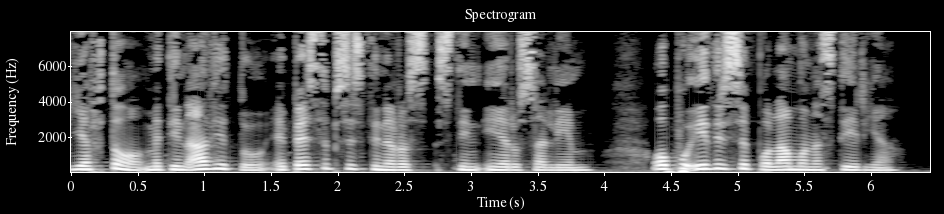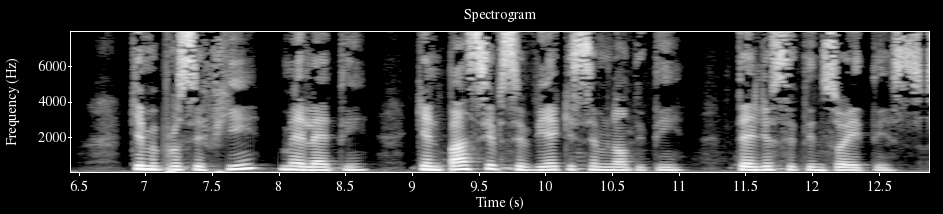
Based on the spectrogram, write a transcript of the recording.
Γι' αυτό με την άδεια του επέστρεψε στην, Ιερουσ... στην Ιερουσαλήμ όπου ίδρυσε πολλά μοναστήρια και με προσευχή, μελέτη και εν πάση ευσεβία και σεμνότητη τέλειωσε την ζωή της.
